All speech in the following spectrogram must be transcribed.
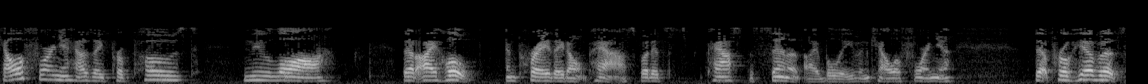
California has a proposed new law that I hope and pray they don't pass, but it's passed the Senate, I believe, in California, that prohibits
